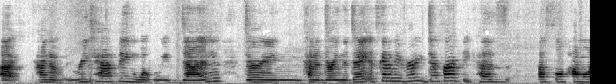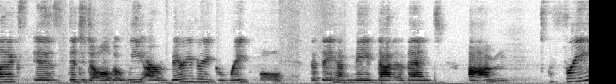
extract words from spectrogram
uh, kind of recapping what we've done during kind of during the day. It's going to be very different because Festival of Homiletics is digital, but we are very very grateful that they have made that event um, free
